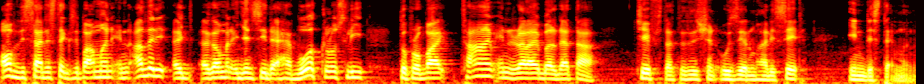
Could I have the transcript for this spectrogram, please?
of the Statistics Department and other uh, government agencies that have worked closely to provide time and reliable data, Chief Statistician Uzair Mahdi said in the statement.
